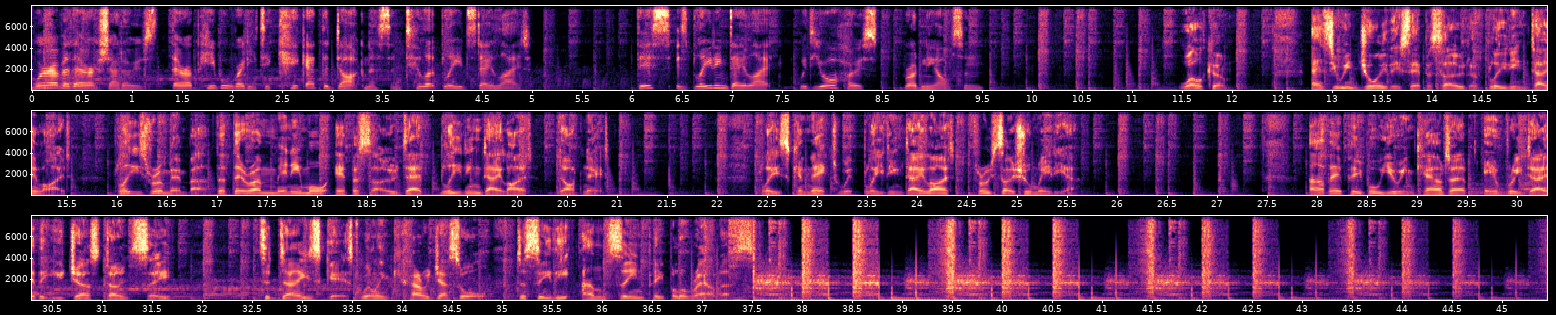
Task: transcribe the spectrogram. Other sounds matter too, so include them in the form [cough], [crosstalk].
Wherever there are shadows, there are people ready to kick at the darkness until it bleeds daylight. This is Bleeding Daylight with your host, Rodney Olson. Welcome. As you enjoy this episode of Bleeding Daylight, please remember that there are many more episodes at bleedingdaylight.net. Please connect with Bleeding Daylight through social media. Are there people you encounter every day that you just don't see? Today's guest will encourage us all to see the unseen people around us.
